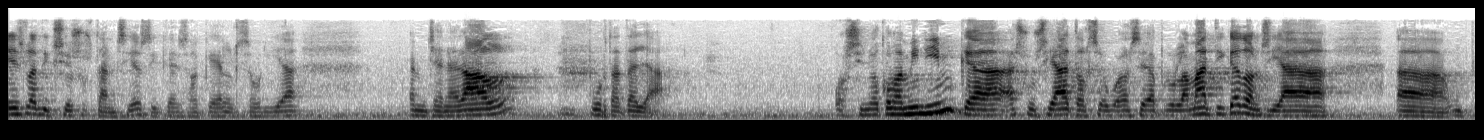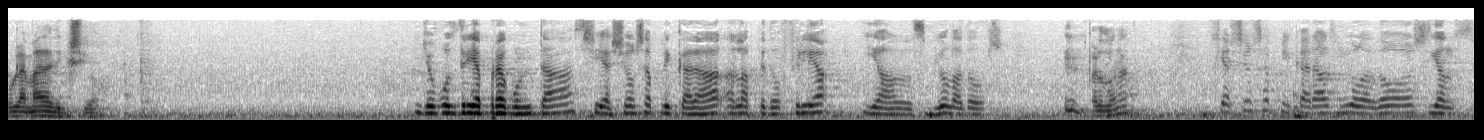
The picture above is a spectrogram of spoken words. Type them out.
és l'addicció a substàncies i que és el que els hauria, en general, portat allà. O si no, com a mínim, que associat al seu, a la seva problemàtica doncs hi ha eh, un problema d'addicció. Jo voldria preguntar si això s'aplicarà a la pedofília i als violadors. Perdona? Si això s'aplicarà als violadors i als...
